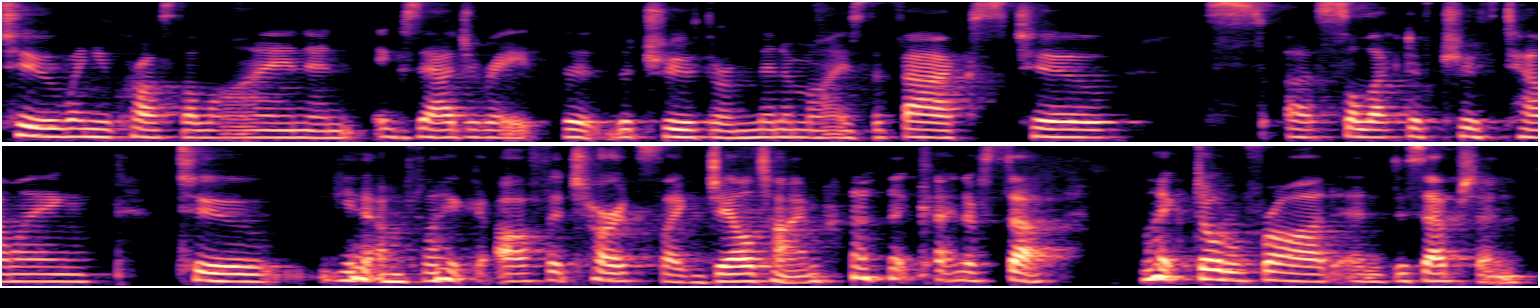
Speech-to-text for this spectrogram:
to when you cross the line and exaggerate the, the truth or minimize the facts to uh, selective truth telling to you know like off the charts like jail time kind of stuff like total fraud and deception.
